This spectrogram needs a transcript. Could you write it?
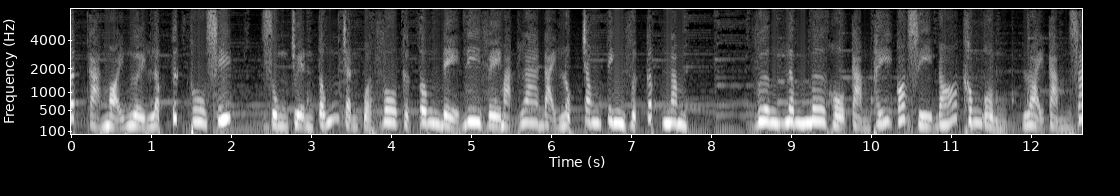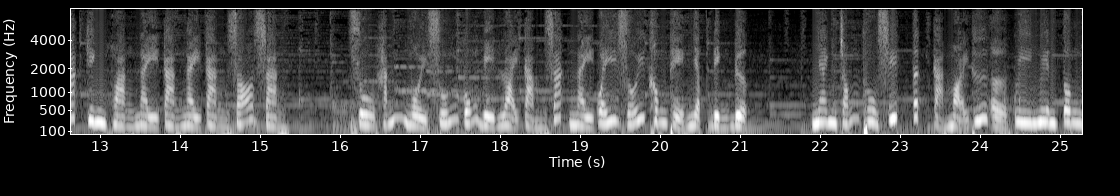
Tất cả mọi người lập tức thu xếp, dùng truyền tống trận của vô cực tông để đi về Mạc La Đại Lục trong tinh vực cấp 5. Vương Lâm mơ hồ cảm thấy có gì đó không ổn, loại cảm giác kinh hoàng này càng ngày càng rõ ràng. Dù hắn ngồi xuống cũng bị loại cảm giác này quấy rối không thể nhập định được. Nhanh chóng thu xếp tất cả mọi thứ ở Quy Nguyên Tông,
